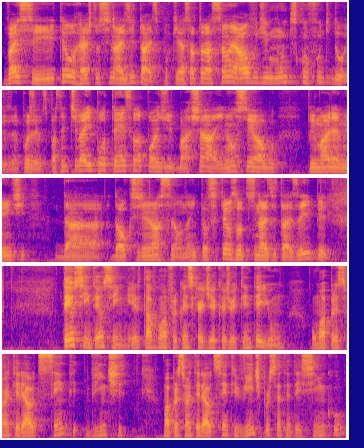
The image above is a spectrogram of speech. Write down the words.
vai ser ter o resto dos sinais vitais, porque a saturação é alvo de muitos confundidores. Né? Por exemplo, se o paciente tiver hipotência, ela pode baixar e não ser algo primariamente da, da oxigenação. Né? Então, você tem os outros sinais vitais aí, Pedro? Tenho sim, tenho sim. Ele estava com uma frequência cardíaca de 81, uma pressão arterial de 120 uma pressão arterial de 120 por 75,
